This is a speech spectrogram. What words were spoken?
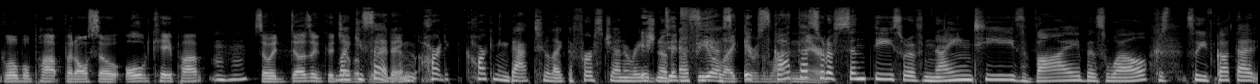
global pop, but also old K-pop. Mm-hmm. So it does a good job. like you said, and heart, harkening back to like the first generation It of did SES, feel like it's got that there. sort of synthy, sort of '90s vibe as well. So you've got that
